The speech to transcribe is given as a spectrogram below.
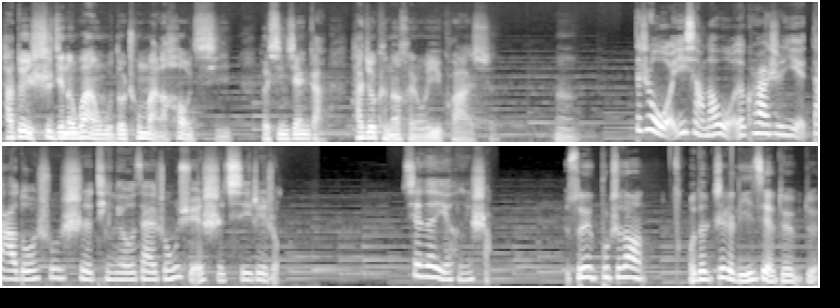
他对世间的万物都充满了好奇和新鲜感，他就可能很容易 crush。嗯，但是我一想到我的 crush 也大多数是停留在中学时期这种，现在也很少。所以不知道我的这个理解对不对。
